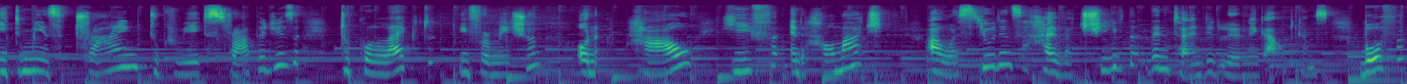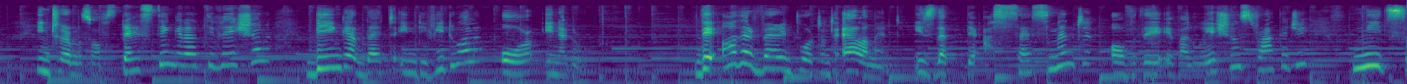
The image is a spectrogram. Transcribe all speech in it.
It means trying to create strategies to collect information on how, if and how much our students have achieved the intended learning outcomes, both in terms of testing and activation, being that individual or in a group. The other very important element is that the assessment of the evaluation strategy needs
